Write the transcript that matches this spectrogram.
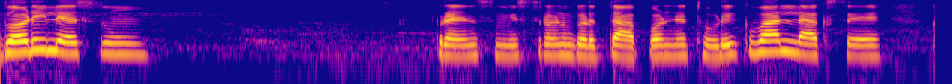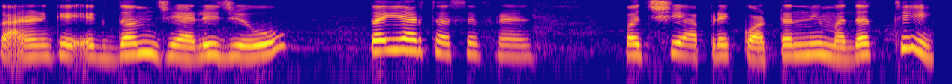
ગળી લેશું. ફ્રેન્ડ્સ, મિશ્રણ ગળતા આપણને થોડીક વાર લાગશે, કારણ કે એકદમ જેલી જેવું તૈયાર થશે, ફ્રેન્ડ. પછી આપણે કોટનની મદદથી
